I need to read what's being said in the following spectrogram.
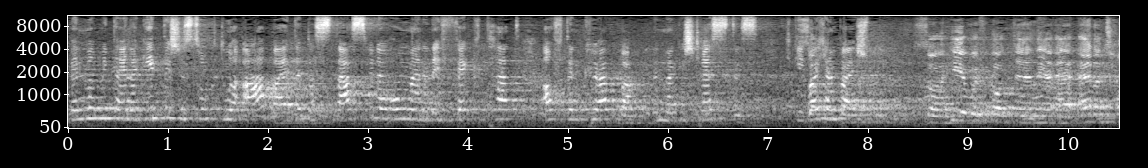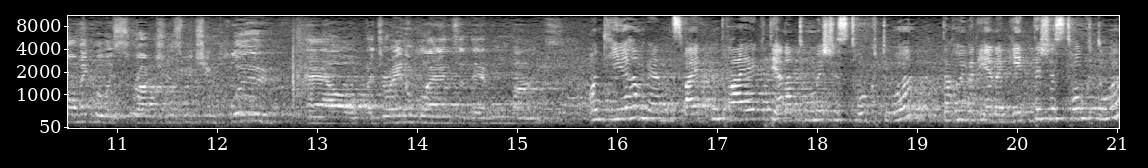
wenn man mit der energetischen Struktur arbeitet, dass das wiederum einen Effekt hat auf den Körper, wenn man gestresst ist? Ich gebe euch ein Beispiel. So here we've got down there our anatomical structures, which include our adrenal glands and their hormones. Und hier haben wir im zweiten Dreieck die anatomische Struktur, darüber die energetische Struktur.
